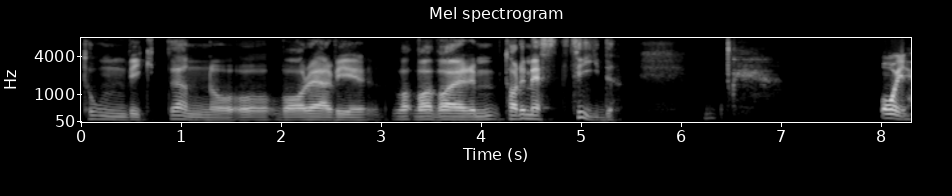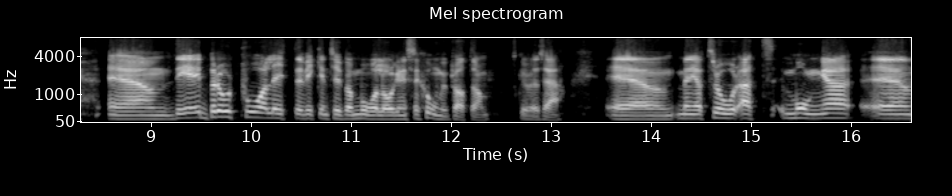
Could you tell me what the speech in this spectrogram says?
tonvikten och, och var är vi, vad, vad är, tar det mest tid? Oj, eh, det beror på lite vilken typ av målorganisation vi pratar om, skulle jag säga. Eh, men jag tror att många eh,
